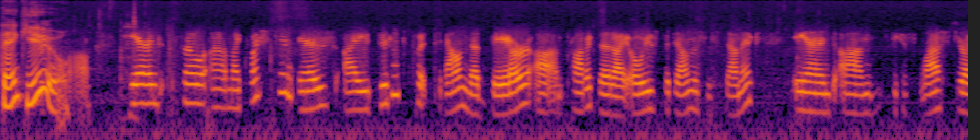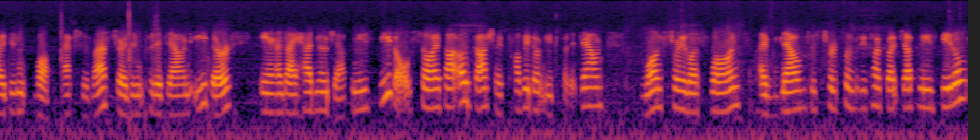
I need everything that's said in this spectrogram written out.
Thank you. And so, uh, my question is I didn't put down the Bayer um, product that I always put down, the systemic, and um, because last year I didn't, well, actually, last year I didn't put it down either, and I had no Japanese beetles. So I thought, oh gosh, I probably don't need to put it down. Long story less long, I've now just heard somebody talk about Japanese beetles,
